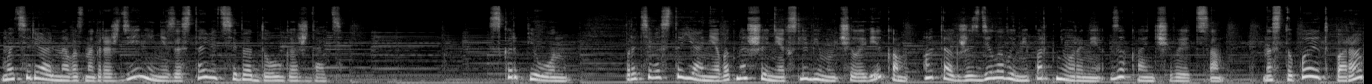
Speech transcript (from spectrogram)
материальное вознаграждение не заставит себя долго ждать. Скорпион. Противостояние в отношениях с любимым человеком, а также с деловыми партнерами заканчивается. Наступает пора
